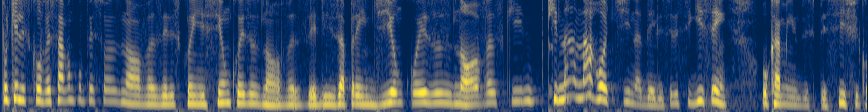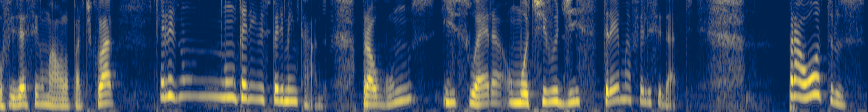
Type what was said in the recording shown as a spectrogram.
Porque eles conversavam com pessoas novas, eles conheciam coisas novas, eles aprendiam coisas novas que, que na, na rotina deles, se eles seguissem o caminho do específico ou fizessem uma aula particular, eles não, não teriam experimentado. Para alguns, isso era um motivo de extrema felicidade. Para outros,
